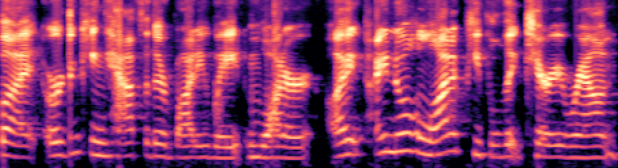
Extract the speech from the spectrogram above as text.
but or drinking half of their body weight in water i i know a lot of people that carry around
